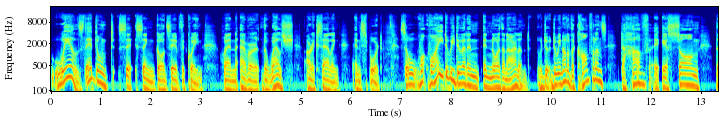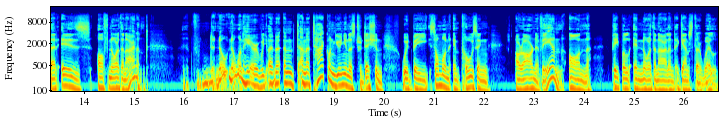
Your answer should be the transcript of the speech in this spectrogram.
Wales, they don't sing God Save the Queen whenever the Welsh are excelling in sport. So wh- why do we do it in, in Northern Ireland? Do, do we not have the confidence to have a, a song that is of Northern Ireland? No, no one here. An, an, an, attack on unionist tradition would be someone imposing or Arna on people in Northern Ireland against their will.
